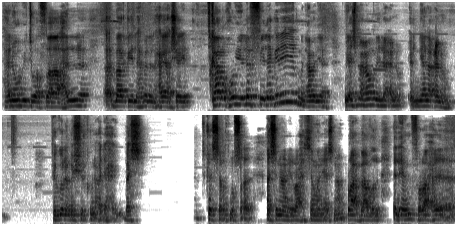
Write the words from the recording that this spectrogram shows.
هل هو بيتوفى؟ هل باقي له من الحياة شيء؟ فكان أخوي يلف إلى قريب من عمليات ويسمعهم يلعنوا إني يلعنهم فيقول أبشركم عاد حي بس تكسرت نص أسناني راحت ثمانية أسنان راح بعض ال- الأنف راح آه،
